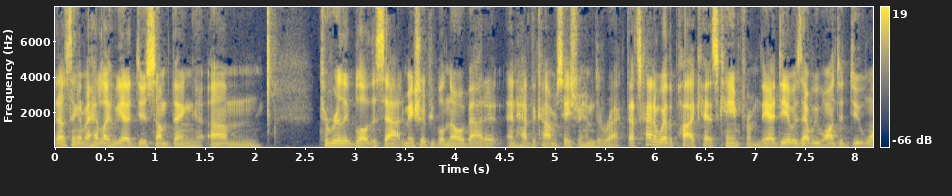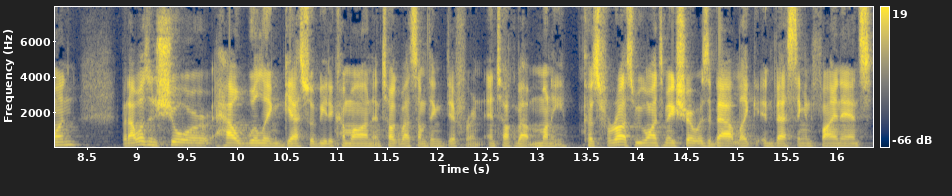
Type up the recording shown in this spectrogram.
I was thinking in my head like we got to do something. Um, to really blow this out and make sure people know about it and have the conversation with him direct. That's kind of where the podcast came from. The idea was that we wanted to do one, but I wasn't sure how willing guests would be to come on and talk about something different and talk about money. Because for us, we wanted to make sure it was about like investing in finance,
